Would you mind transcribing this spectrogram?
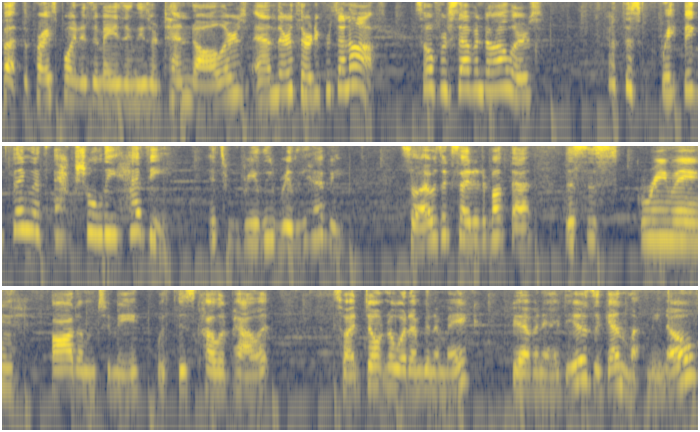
But the price point is amazing. These are $10 and they're 30% off. So for $7, got this great big thing that's actually heavy. It's really, really heavy. So I was excited about that. This is screaming autumn to me with this color palette. So I don't know what I'm going to make. If you have any ideas, again, let me know.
